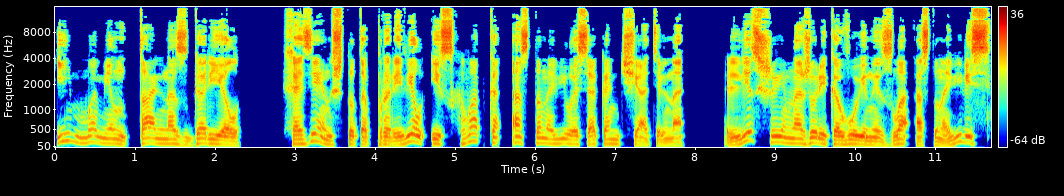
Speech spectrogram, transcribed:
и моментально сгорел. Хозяин что-то проревел, и схватка остановилась окончательно. Лезшие на Жорика воины зла остановились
